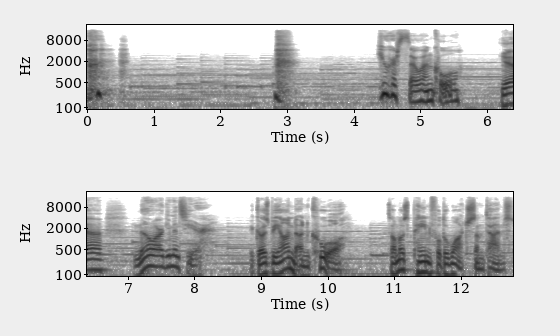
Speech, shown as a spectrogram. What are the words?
You are so uncool. Yeah, no arguments here. it goes beyond uncool. It's almost painful to watch sometimes.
